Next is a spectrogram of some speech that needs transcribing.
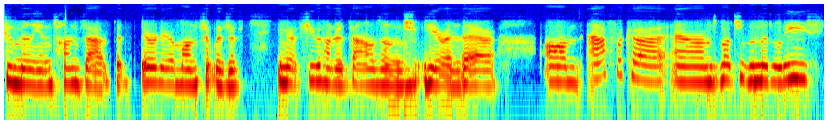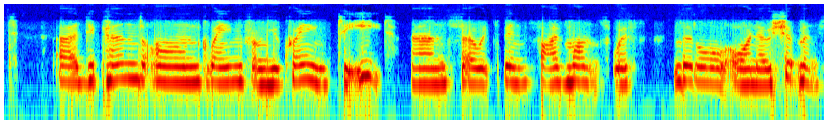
2 million tons out, but earlier months it was a, you know, a few hundred thousand here and there. Um, Africa and much of the Middle East uh, depend on grain from Ukraine to eat. And so it's been five months with little or no shipments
